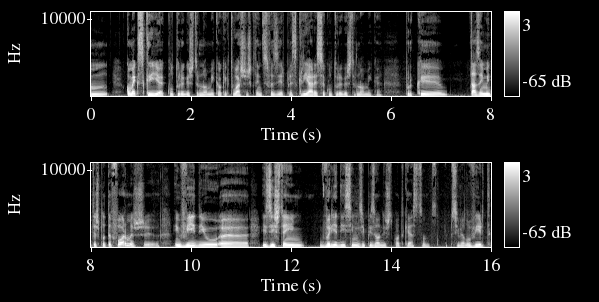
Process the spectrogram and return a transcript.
Um, Como é que se cria cultura gastronómica? O que é que tu achas que tem de se fazer para se criar essa cultura gastronómica? Porque estás em muitas plataformas, eh, em vídeo, uh, existem variadíssimos episódios de podcast onde é possível ouvir-te.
